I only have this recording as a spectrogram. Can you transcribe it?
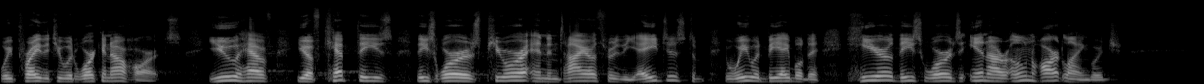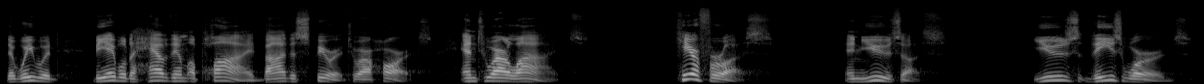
We pray that you would work in our hearts. You have, you have kept these, these words pure and entire through the ages. To, we would be able to hear these words in our own heart language, that we would be able to have them applied by the Spirit to our hearts and to our lives. Care for us and use us. Use these words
